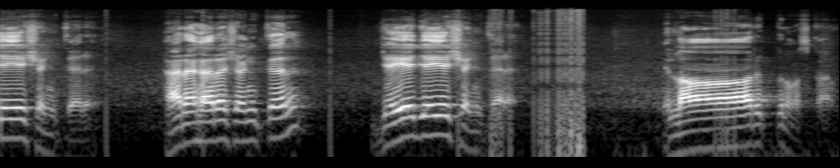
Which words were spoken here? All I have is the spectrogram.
ஜெயசங்கர் ஹரஹர சங்கர் ஜெய ஜெயசங்கர் எல்லாருக்கும் நமஸ்காரம்.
